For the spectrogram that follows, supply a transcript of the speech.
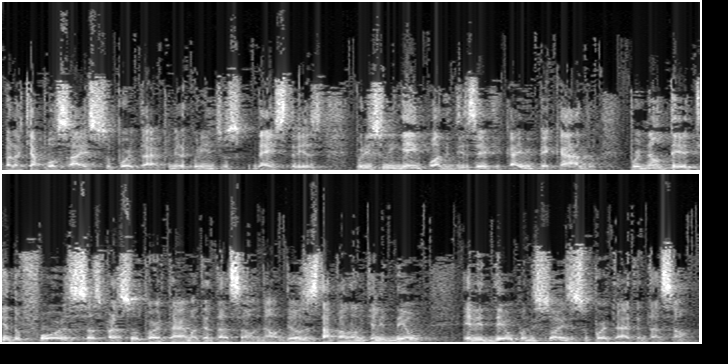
para que a possais suportar. 1 Coríntios 10, 13. Por isso, ninguém pode dizer que caiu em pecado por não ter tido forças para suportar uma tentação. Não, Deus está falando que Ele deu. Ele deu condições de suportar a tentação.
